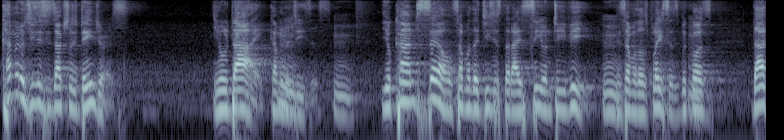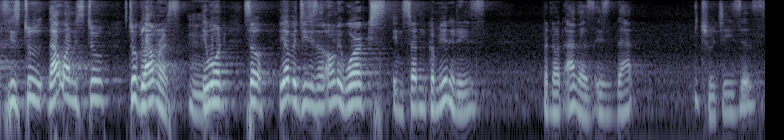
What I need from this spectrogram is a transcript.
coming to Jesus is actually dangerous. You'll die coming to mm. Jesus. Mm. You can't sell some of the Jesus that I see on TV mm. in some of those places because that's his too. That one is too it's too glamorous. He won't. So you have a Jesus that only works in certain communities, but not others. Is that the true Jesus?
